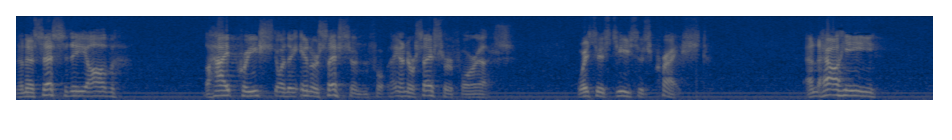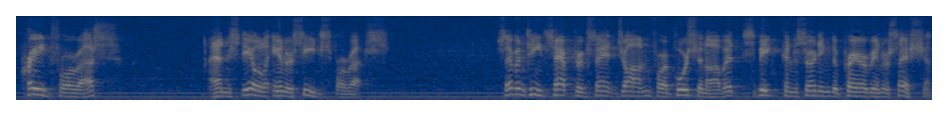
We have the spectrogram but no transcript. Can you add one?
the necessity of the high priest or the intercession for, intercessor for us, which is Jesus Christ, and how he prayed for us and still intercedes for us. 17th chapter of St. John, for a portion of it, speak concerning the prayer of intercession.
